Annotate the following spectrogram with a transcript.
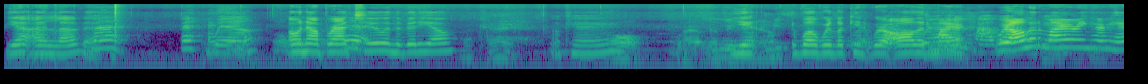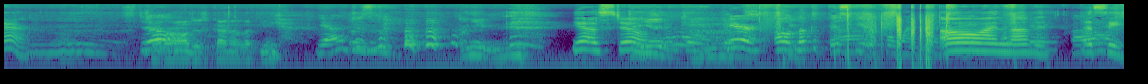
Yeah, I love it. Well, Oh, now Brad too in the video. Okay. Okay. Oh, we're having a video Yeah. now? Well, we're looking. We're all admiring. powwow We're all again. admiring her hair. So we're all just kind of looking. yeah, just Yeah, still. Okay. here. Oh, look at this beautiful one. Oh, I love it. Let's Oh, see.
